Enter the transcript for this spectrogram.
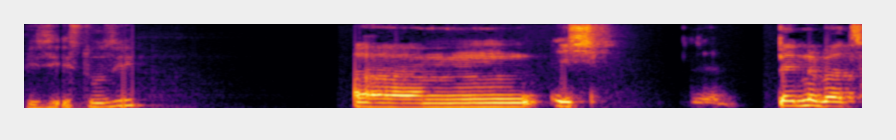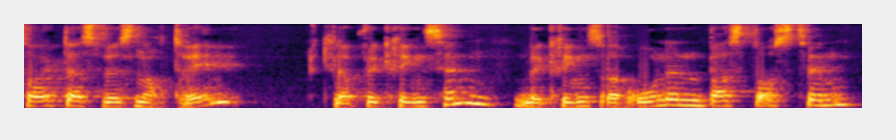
wie siehst du sie? Ähm, ich bin überzeugt, dass wir es noch drehen. Ich glaube, wir kriegen es hin. Wir kriegen es auch ohne einen Bastost hin.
